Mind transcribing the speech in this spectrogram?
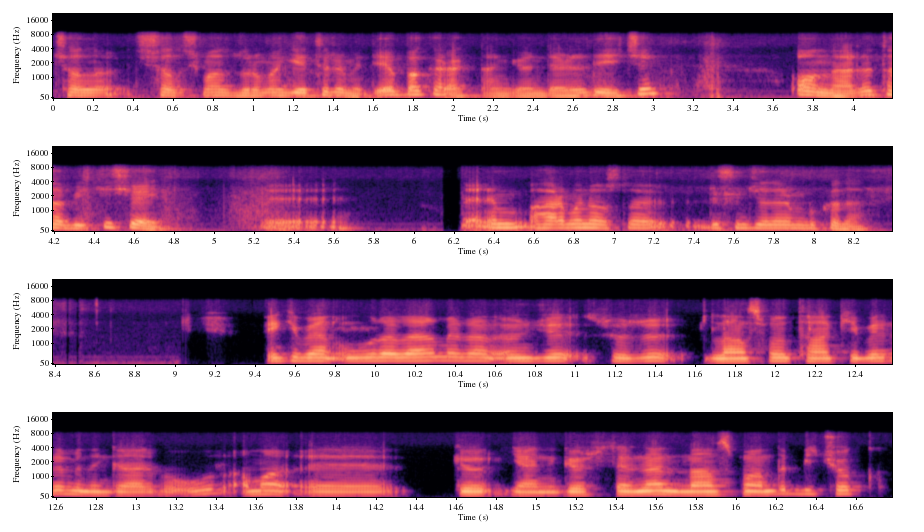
çal- çalışmaz duruma getirir mi diye bakaraktan gönderildiği için onlar da tabii ki şey ee, benim Harmonios'la düşüncelerim bu kadar. Peki ben Uğur'a vermeden önce sözü lansmanı takip edemedin galiba Uğur ama e, gö, yani gösterilen lansmanda birçok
